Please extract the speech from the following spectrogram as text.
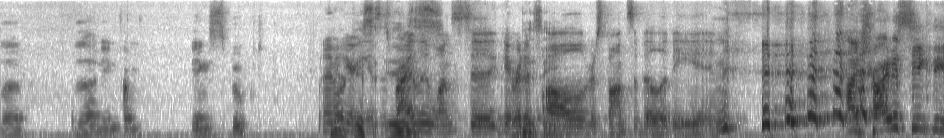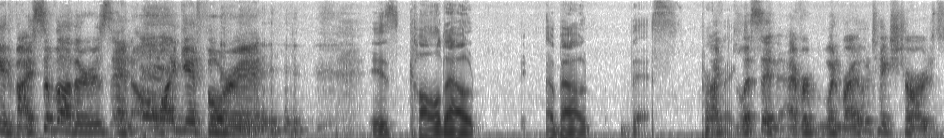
the the Aneen from being spooked? what I'm hearing Marcus is, is Riley wants to get rid busy. of all responsibility and I try to seek the advice of others, and all I get for it. Is called out about this. I, listen, ever when Riley takes charge,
